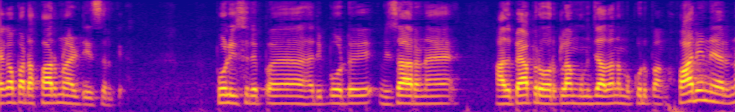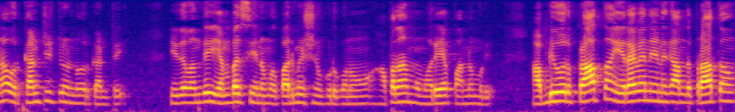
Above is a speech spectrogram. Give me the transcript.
ஏகப்பட்ட ஃபார்மாலிட்டிஸ் இருக்குது போலீஸ் ரிப்போர்ட்டு விசாரணை அது பேப்பர் ஒர்க்லாம் முடிஞ்சால் தான் நம்ம கொடுப்பாங்க. ஃபாரின் ஏர்னால் ஒரு கண்ட்ரி டு இன்னொரு கண்ட்ரி இதை வந்து எம்பசி நம்ம பர்மிஷன் கொடுக்கணும். அப்போ தான் நம்ம முறையாக பண்ண முடியும். அப்படி ஒரு பிராத்தம் இறைவன் எனக்கு அந்த பிராத்தம்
